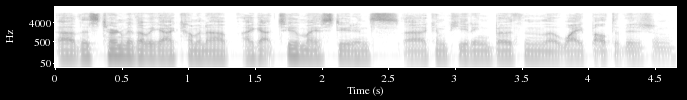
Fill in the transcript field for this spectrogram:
Uh, this tournament that we got coming up, I got two of my students uh, competing both in the white belt division.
